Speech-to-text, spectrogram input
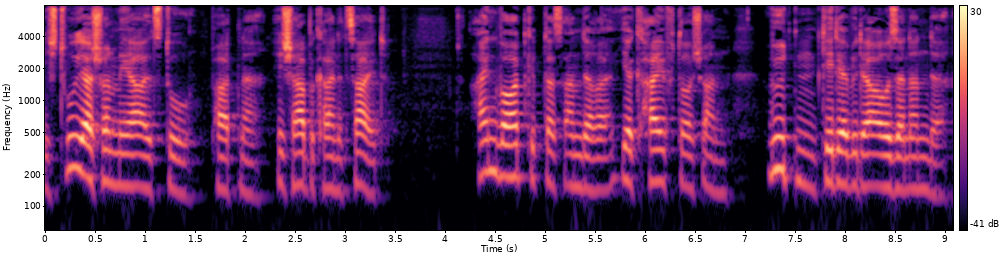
ich tue ja schon mehr als du, Partner, ich habe keine Zeit. Ein Wort gibt das andere, ihr keift euch an. Wütend geht ihr wieder auseinander.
